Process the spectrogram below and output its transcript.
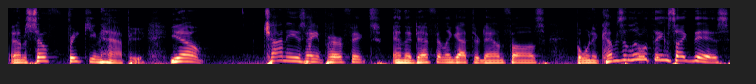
And I'm so freaking happy. You know, Chinese ain't perfect and they definitely got their downfalls, but when it comes to little things like this,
